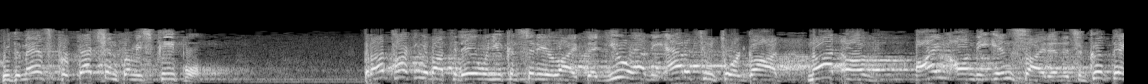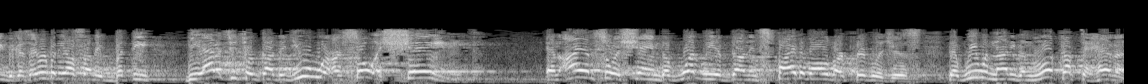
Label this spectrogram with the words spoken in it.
who demands perfection from his people. But I'm talking about today when you consider your life that you have the attitude toward God, not of I'm on the inside and it's a good thing because everybody else on the but the, the attitude toward God that you are so ashamed. And I am so ashamed of what we have done in spite of all of our privileges that we would not even look up to heaven,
